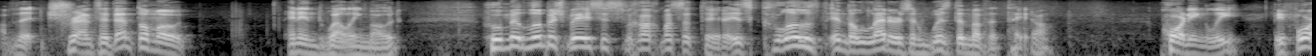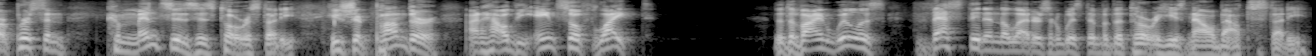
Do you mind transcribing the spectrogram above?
of the transcendental mode and indwelling mode, is clothed in the letters and wisdom of the Torah. Accordingly, before a person commences his Torah study, he should ponder on how the Ein Sof light, the divine will, is vested in the letters and wisdom of the Torah he is now about to study.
